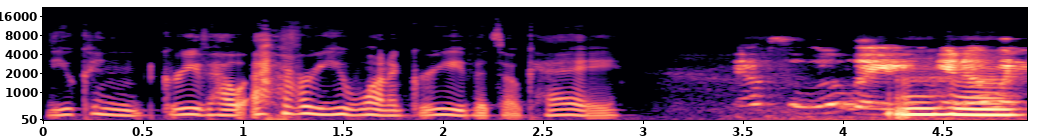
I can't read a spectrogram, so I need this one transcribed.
you can grieve however you want to grieve. It's okay. Absolutely. Mm-hmm. You know, mm-hmm. when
